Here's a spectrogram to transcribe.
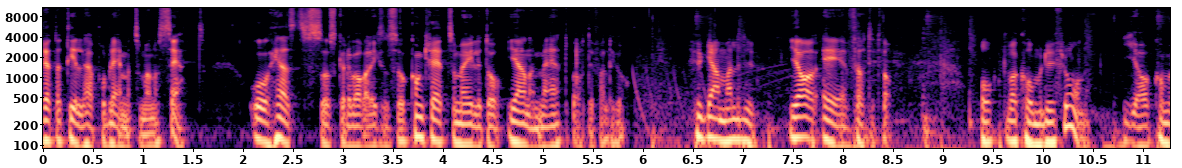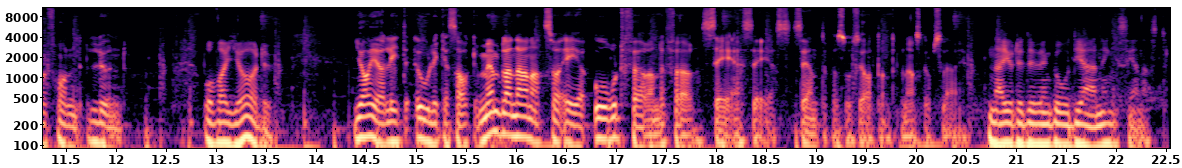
rätta till det här problemet som man har sett. Och helst så ska det vara liksom så konkret som möjligt och gärna mätbart ifall det går. Hur gammal är du? Jag är 42. Och var kommer du ifrån? Jag kommer från Lund. Och vad gör du? Jag gör lite olika saker, men bland annat så är jag ordförande för CSES, Center för socialt entreprenörskap Sverige. När gjorde du en god gärning senast?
